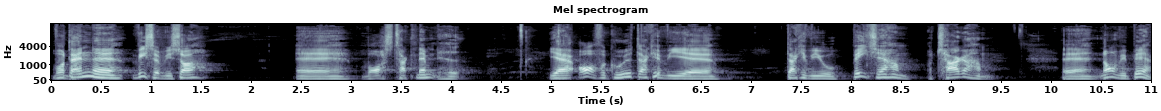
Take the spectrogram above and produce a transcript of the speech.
Hvordan øh, viser vi så øh, vores taknemmelighed? Ja, over for Gud, der kan vi, øh, der kan vi jo bede til ham og takke ham, Øh, når vi beder.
